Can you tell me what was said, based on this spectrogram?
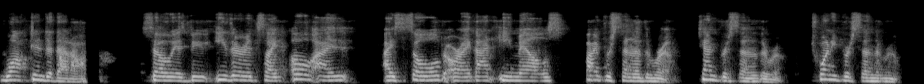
walked into that offer. So if you either it's like, oh, I, I sold or I got emails 5% of the room, 10% of the room, 20% of the room.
